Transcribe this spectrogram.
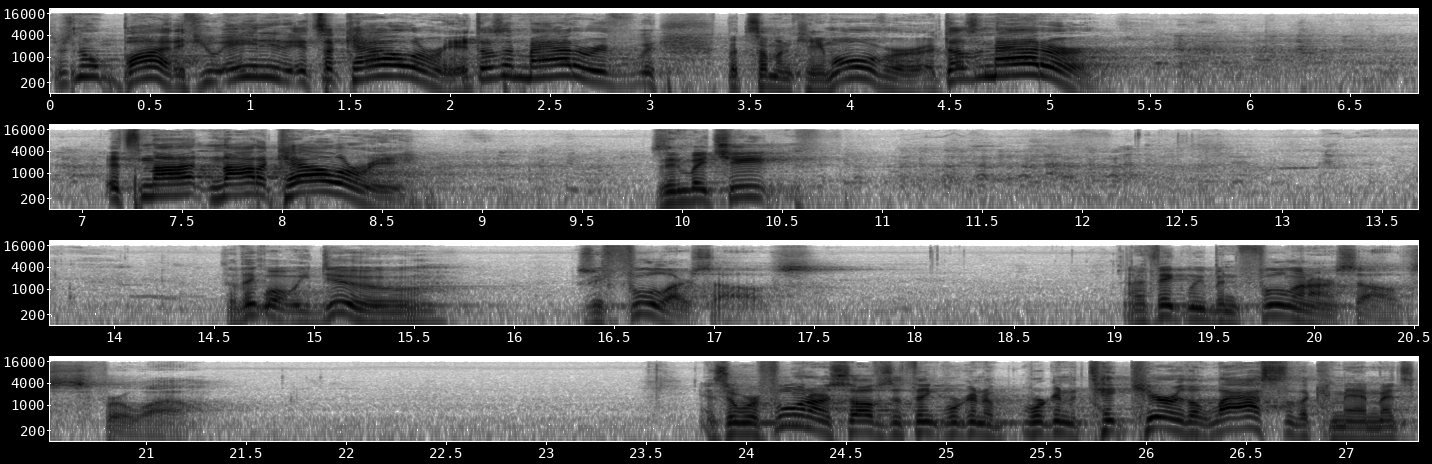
There's no but. If you ate it, it's a calorie. It doesn't matter if. But someone came over. It doesn't matter. It's not not a calorie. Does anybody cheat? So I think what we do is we fool ourselves. And I think we've been fooling ourselves for a while. And so we're fooling ourselves to think we're gonna, we're gonna take care of the last of the commandments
